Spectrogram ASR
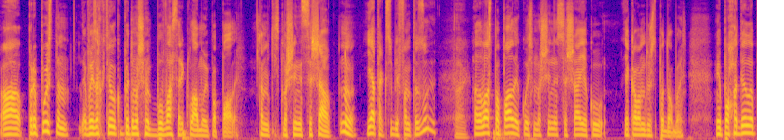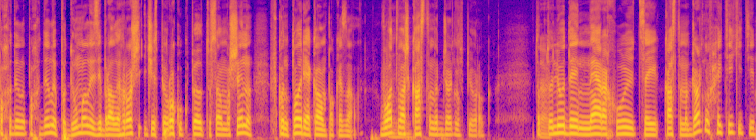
А припустимо, ви захотіли купити машину, бо вас рекламою попали. там якісь машини США. Ну, я так собі фантазую, Так. але у вас попали якусь машини США, яку, яка вам дуже сподобалась. Ви походили, походили, походили, подумали, зібрали гроші і через півроку купили ту саму машину в конторі, яка вам показала. От ваш customer journey в півроку. Тобто Так. люди не рахують цей customer journey в хай-тікеті,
